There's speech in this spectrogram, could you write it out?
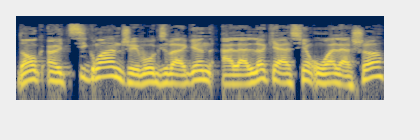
Donc, un Tiguan chez Volkswagen à la location ou à l'achat.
